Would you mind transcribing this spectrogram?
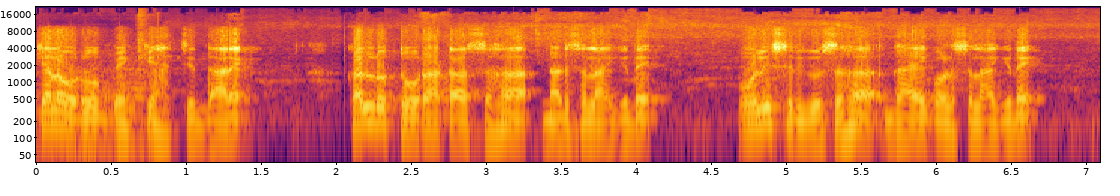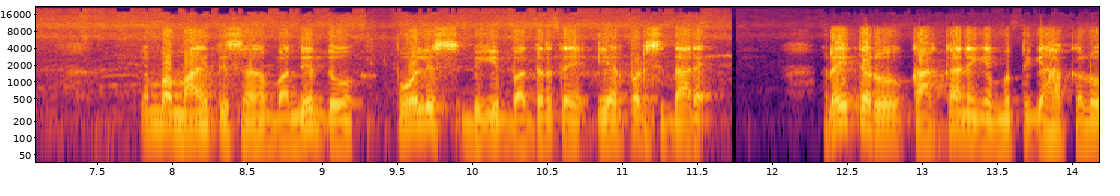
ಕೆಲವರು ಬೆಂಕಿ ಹಚ್ಚಿದ್ದಾರೆ. ಕಲ್ಲು ತೂರಾಟ ಸಹ ನಡೆಸಲಾಗಿದೆ. ಪೊಲೀಸರಿಗೂ ಸಹ ಗಾಯಗೊಳಿಸಲಾಗಿದೆ. ಎಂಬ ಮಾಹಿತಿ ಸಹ ಬಂದಿದ್ದು, ಪೊಲೀಸ್ ಬಿಗಿ ಭದ್ರತೆ ಏರ್ಪಡಿಸಿದ್ದಾರೆ. ರೈತರು ಕಾರ್ಖಾನೆಗೆ ಮುತ್ತಿಗೆ ಹಾಕಲು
